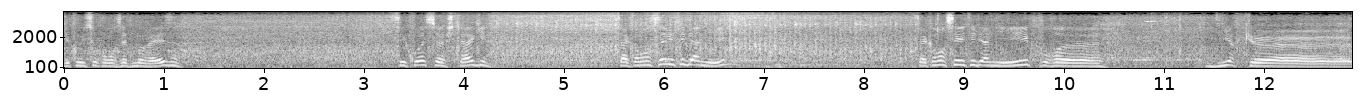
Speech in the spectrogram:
les conditions commencent à être mauvaises. C'est quoi ce hashtag? Ça a commencé l'été dernier, ça a commencé l'été dernier pour euh, dire que euh,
